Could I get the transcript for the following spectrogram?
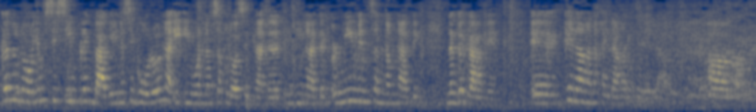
ganun no, yung sisimpleng bagay na siguro naiiwan lang sa closet natin at hindi natin, or may minsan lang natin nagagamit, eh, kailangan na kailangan nila. Um,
